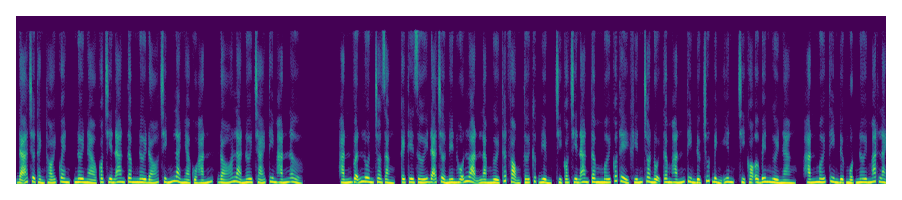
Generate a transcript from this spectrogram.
đã trở thành thói quen, nơi nào có chiến an tâm nơi đó chính là nhà của hắn, đó là nơi trái tim hắn ở. Hắn vẫn luôn cho rằng, cái thế giới đã trở nên hỗn loạn làm người thất vọng tới cực điểm, chỉ có chiến an tâm mới có thể khiến cho nội tâm hắn tìm được chút bình yên, chỉ có ở bên người nàng, hắn mới tìm được một nơi mát lạnh.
